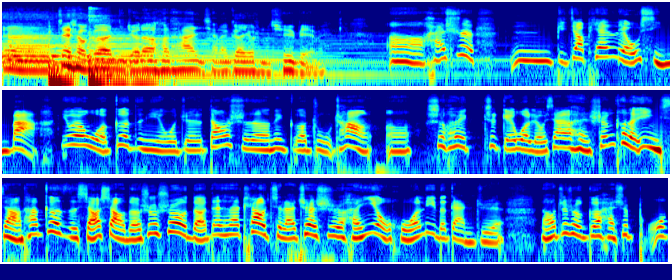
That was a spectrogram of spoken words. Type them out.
嗯，这首歌你觉得和他以前的歌有什么区别没？嗯，还是嗯比较偏流行吧，因为我个子里，我觉得当时的那个主唱，嗯，是会是给我留下了很深刻的印象。他个子小小的、瘦瘦的，但是他跳起来却是很有活力的感觉。然后这首歌还是我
